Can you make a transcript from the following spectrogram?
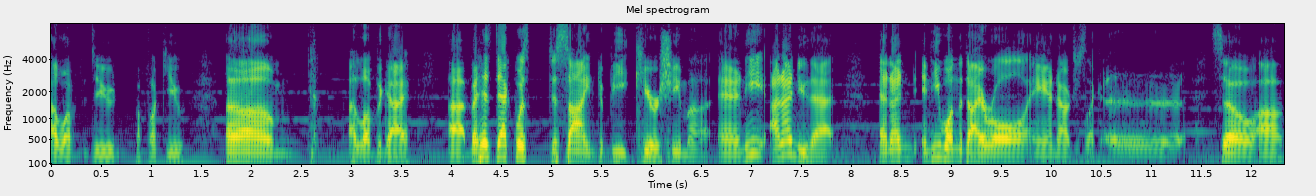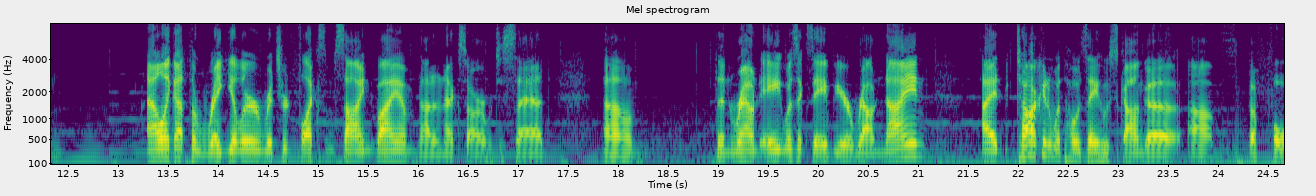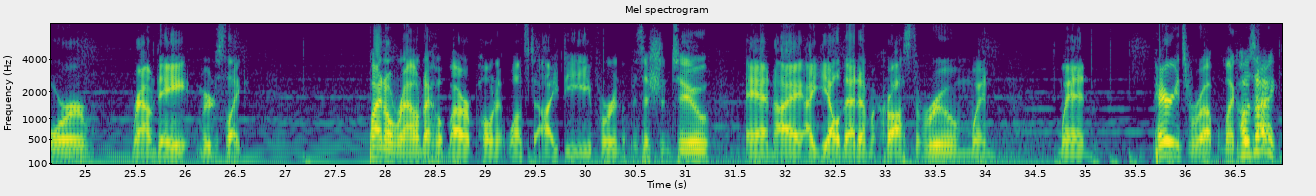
I love the dude, but fuck you. Um, I love the guy. Uh, but his deck was designed to beat Kirishima, and he and I knew that, and I and he won the die roll, and I was just like, Ugh. so um, I only got the regular Richard Flexum signed by him, not an XR, which is sad. Um, then round eight was Xavier. Round nine I had been talking with Jose Huscanga um, before round eight. We were just like, final round. I hope my opponent wants to ID if we're in the position to. And I, I yelled at him across the room when when pairings were up. I'm like, Jose,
